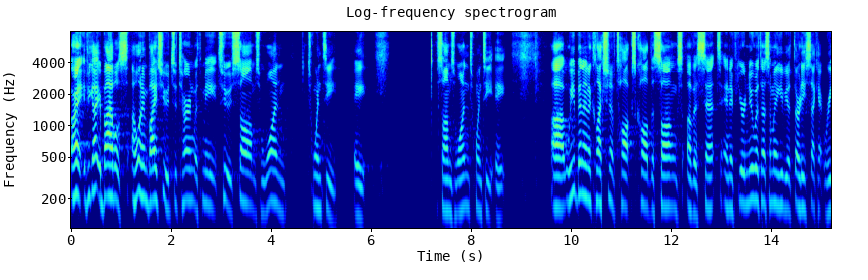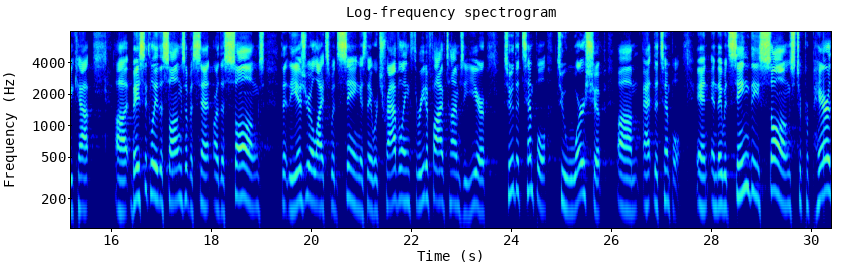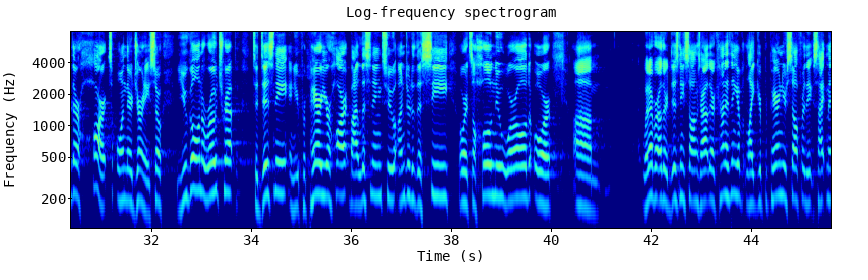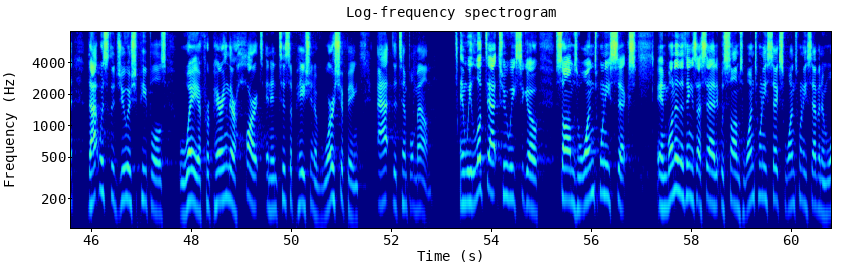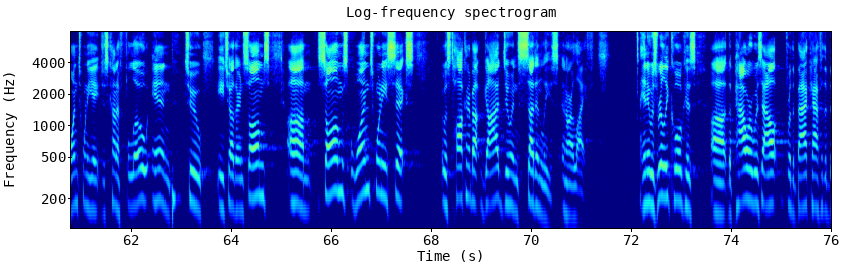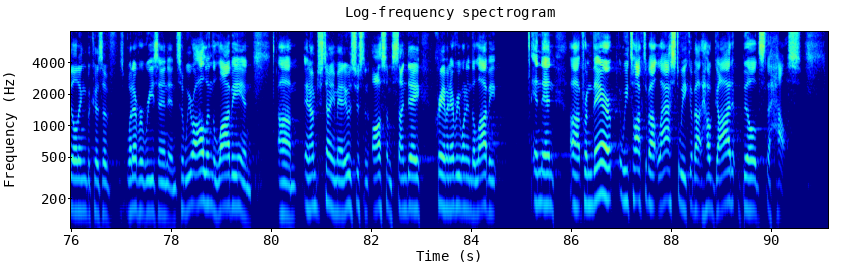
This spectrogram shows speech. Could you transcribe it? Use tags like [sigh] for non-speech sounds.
All right, if you got your Bibles, I want to invite you to turn with me to Psalms 128. Psalms 128. Uh, we've been in a collection of talks called the Songs of Ascent. And if you're new with us, I'm going to give you a 30 second recap. Uh, basically, the Songs of Ascent are the songs that the Israelites would sing as they were traveling three to five times a year to the temple to worship um, at the temple. And, and they would sing these songs to prepare their heart on their journey. So you go on a road trip to Disney and you prepare your heart by listening to Under the Sea or It's a Whole New World or um, whatever other Disney songs are out there. Kind of think of like you're preparing yourself for the excitement. That was the Jewish people's way of preparing their heart in anticipation of worshiping at the Temple Mount. And we looked at two weeks ago Psalms 126. And one of the things I said, it was Psalms 126, 127, and 128 just kind of flow in to each other. And Psalms, um, Psalms 126, it was talking about God doing suddenlies in our life. And it was really cool because uh, the power was out for the back half of the building because of whatever reason. And so we were all in the lobby. And, um, and I'm just telling you, man, it was just an awesome Sunday, cramming everyone in the lobby. And then uh, from there, we talked about last week about how God builds the house.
